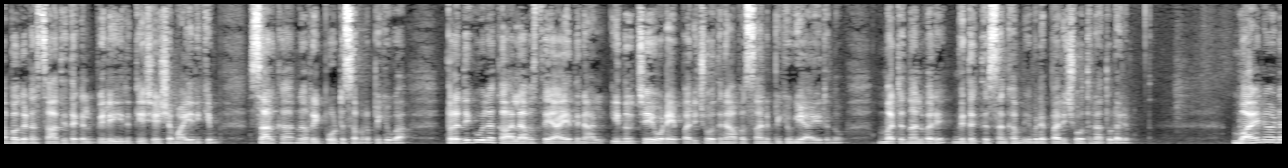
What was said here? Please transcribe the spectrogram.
അപകട സാധ്യതകൾ വിലയിരുത്തിയ ശേഷമായിരിക്കും സർക്കാരിന് റിപ്പോർട്ട് സമർപ്പിക്കുക. പ്രതികൂല കാലാവസ്ഥയായതിനാൽ ഇന്ന് ഉച്ചയോടെ പരിശോധന അവസാനിപ്പിക്കുകയായിരുന്നു. മറ്റന്നാൾ വരെ വിദഗ്ധ സംഘം ഇവിടെ പരിശോധന തുടരും. വയനാട്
